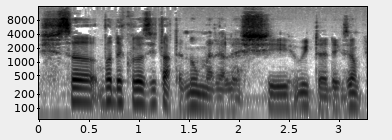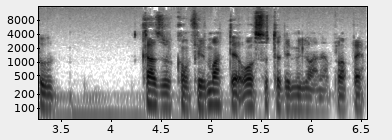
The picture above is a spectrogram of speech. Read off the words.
și să văd de curiozitate numerele și uite, de exemplu, cazuri confirmate 100 de milioane aproape.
